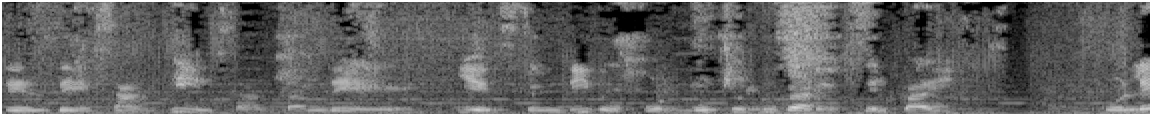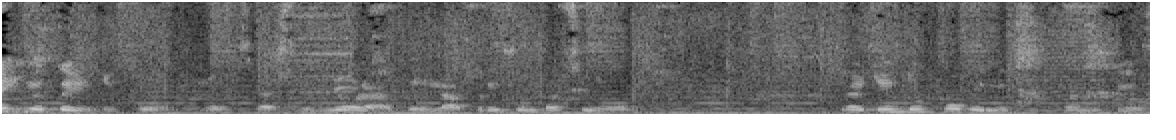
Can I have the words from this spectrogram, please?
desde San Gil, Santander y extendido por muchos lugares del país. Colegio Técnico Nuestra Señora de la Presentación, trayendo jóvenes estudiantes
